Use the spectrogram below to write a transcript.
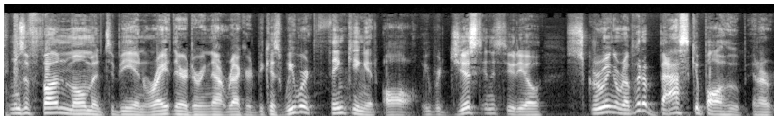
It was a fun moment to be in right there during that record because we weren't thinking at all. We were just in the studio screwing around. Put a basketball hoop in our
